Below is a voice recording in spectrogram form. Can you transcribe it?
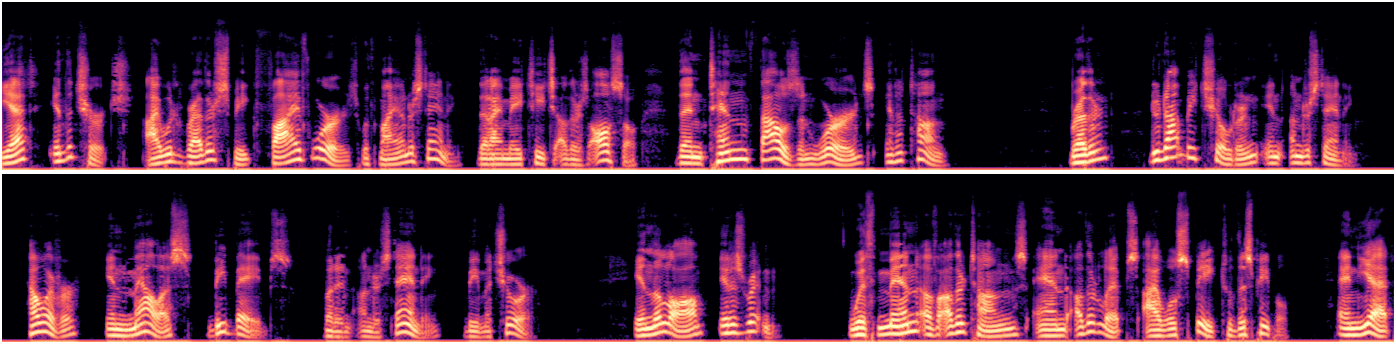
Yet in the church I would rather speak five words with my understanding, that I may teach others also, than ten thousand words in a tongue. Brethren, do not be children in understanding. However, in malice be babes, but in understanding be mature. In the law it is written, With men of other tongues and other lips I will speak to this people, and yet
